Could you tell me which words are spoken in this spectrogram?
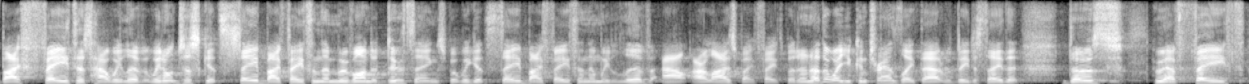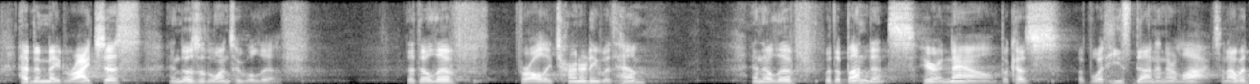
by faith is how we live. We don't just get saved by faith and then move on to do things, but we get saved by faith and then we live out our lives by faith. But another way you can translate that would be to say that those who have faith have been made righteous, and those are the ones who will live. That they'll live for all eternity with Him, and they'll live with abundance here and now because of what He's done in their lives. And I would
